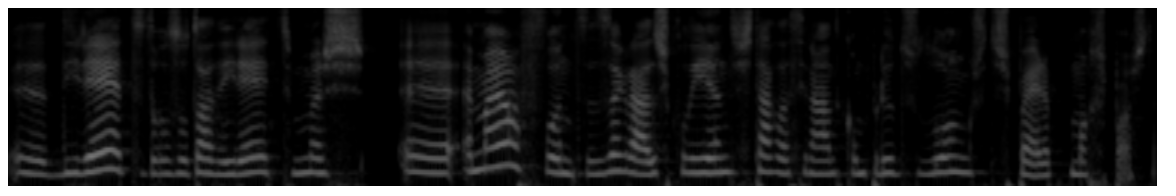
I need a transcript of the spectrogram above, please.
uh, direto, de resultado direto, mas uh, a maior fonte de desagrado dos clientes está relacionado com períodos longos de espera por uma resposta.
